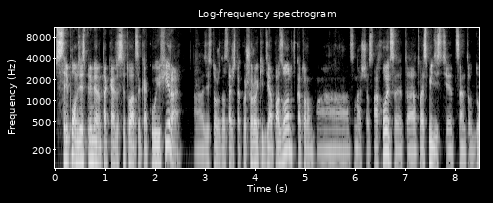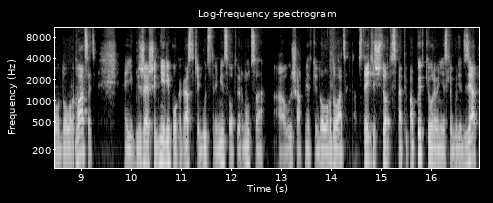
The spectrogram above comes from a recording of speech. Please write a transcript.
С Ripple здесь примерно такая же ситуация, как у эфира. А, здесь тоже достаточно такой широкий диапазон, в котором а, цена сейчас находится. Это от 80 центов до доллар 20. И в ближайшие дни Ripple как раз-таки будет стремиться вот вернуться а, выше отметки доллар 20. Там, с третьей, с четвертой, с пятой попытки уровень, если будет взят,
